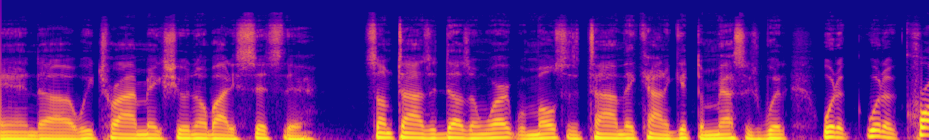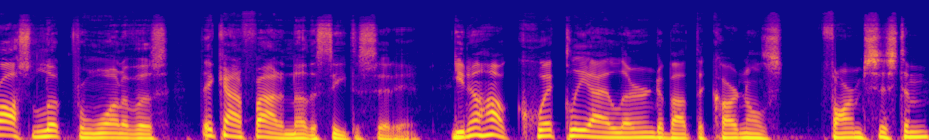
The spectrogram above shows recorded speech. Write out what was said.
And uh, we try and make sure nobody sits there. Sometimes it doesn't work, but most of the time they kind of get the message with with a with a cross look from one of us. They kind of find another seat to sit in. You know how quickly I learned about the Cardinals farm system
